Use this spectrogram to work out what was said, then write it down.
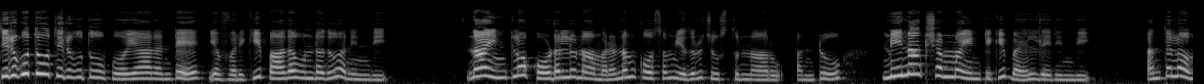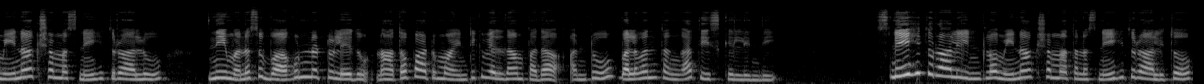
తిరుగుతూ తిరుగుతూ పోయారంటే ఎవ్వరికీ బాధ ఉండదు అనింది. నా ఇంట్లో కోడళ్ళు నా మరణం కోసం ఎదురు చూస్తున్నారు అంటూ మీనాక్షమ్మ ఇంటికి బయలుదేరింది. అంతలో మీనాక్షమ్మ స్నేహితురాలు నీ మనసు బాగున్నట్టు లేదు నాతో పాటు మా ఇంటికి వెళ్దాం పదా అంటూ బలవంతంగా తీసుకెళ్ళింది. స్నేహితురాలి ఇంట్లో మీనాక్షమ్మ తన స్నేహితురాలితో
